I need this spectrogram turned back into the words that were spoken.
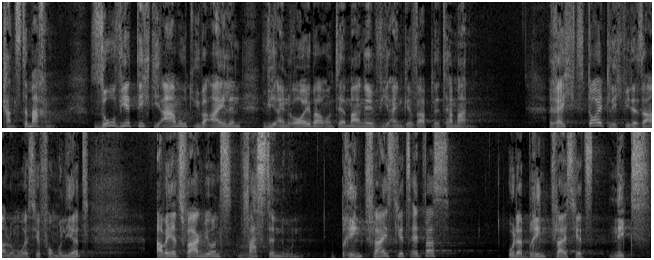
Kannst du machen. So wird dich die Armut übereilen wie ein Räuber und der Mangel wie ein gewappneter Mann. Recht deutlich, wie der Salomo es hier formuliert. Aber jetzt fragen wir uns, was denn nun? Bringt Fleiß jetzt etwas? Oder bringt Fleiß jetzt nichts?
